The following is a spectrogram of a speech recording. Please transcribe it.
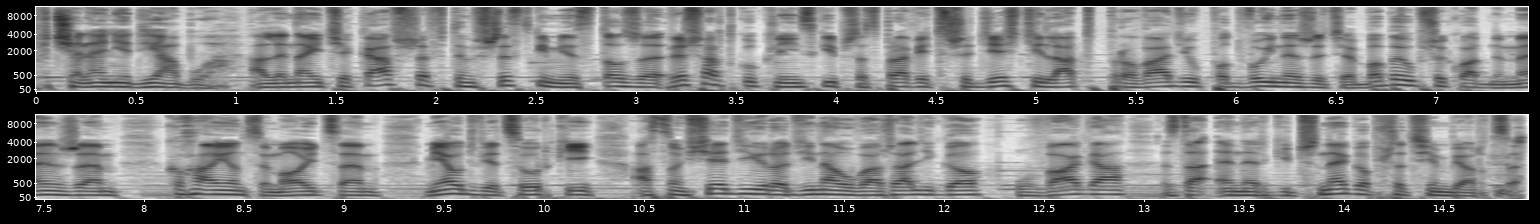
wcielenie diabła. Ale najciekawsze w tym wszystkim jest to, że Ryszard Kukliński przez prawie 30 lat prowadził podwójne życie, bo był przykładnym mężem, kochającym ojcem, miał dwie córki, a sąsiedzi i rodzina uważali go, uwaga, za energicznego przedsiębiorcę.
